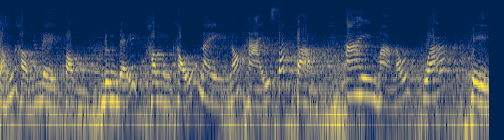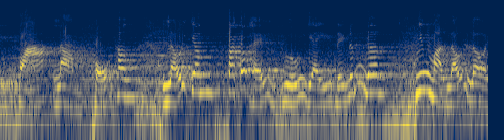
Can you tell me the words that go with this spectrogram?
cẩn thận đề phòng. Đừng để thần khẩu này nó hại sắc phàm. Ai mà nói quá thì họa làm khổ thân. Lỡ chân, ta có thể gượng dậy để đứng lên. Nhưng mà lỡ lời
